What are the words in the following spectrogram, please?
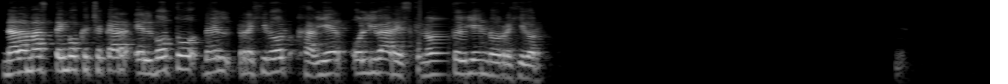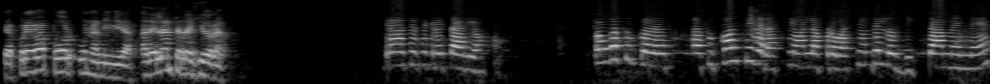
Nada más tengo que checar el voto del regidor Javier Olivares, que no estoy viendo, regidor. Se aprueba por unanimidad. Adelante, regidora. Gracias, secretario. Pongo a su, consideración la aprobación de los dictámenes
